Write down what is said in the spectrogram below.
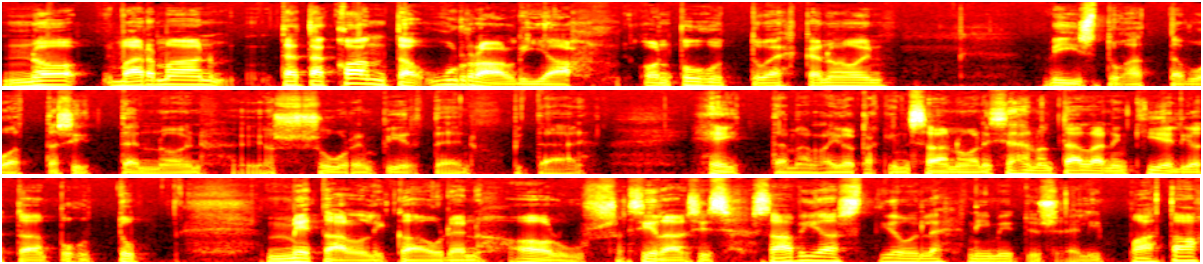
no varmaan tätä kantauralia on puhuttu ehkä noin 5000 vuotta sitten noin, jos suurin piirtein pitää heittämällä jotakin sanoa. Eli sehän on tällainen kieli, jota on puhuttu metallikauden alussa. Sillä on siis saviastioille nimitys eli pata,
